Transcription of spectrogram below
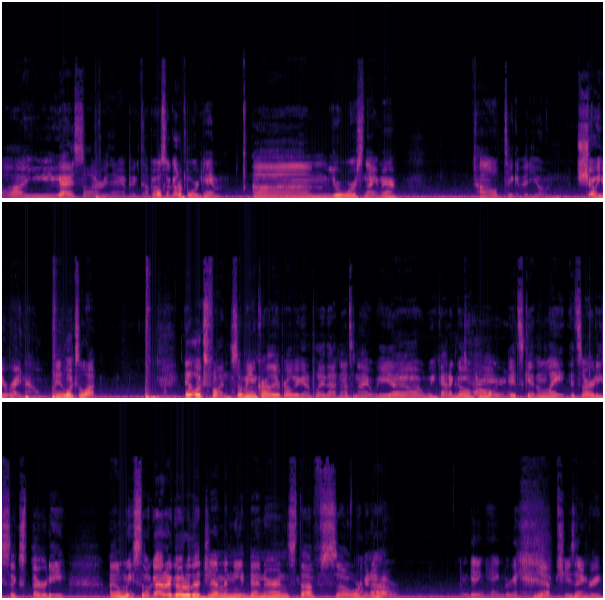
Uh, you, you guys saw everything I picked up. I also got a board game, um, Your Worst Nightmare. I'll take a video and show you right now. It looks a lot. It looks fun. So me and Carli are probably gonna play that. Not tonight. We uh we gotta go home. It's getting late. It's already 6:30, and we still gotta go to the gym and eat dinner and stuff. So we're gonna I'm getting hangry. Yep, she's angry.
